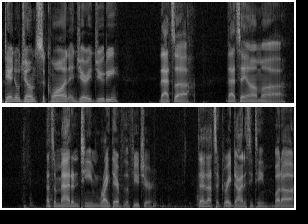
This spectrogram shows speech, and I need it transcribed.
Daniel Jones, Saquon, and Jerry Jeudy. That's a that's a um uh that's a Madden team right there for the future. That, that's a great dynasty team. But uh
